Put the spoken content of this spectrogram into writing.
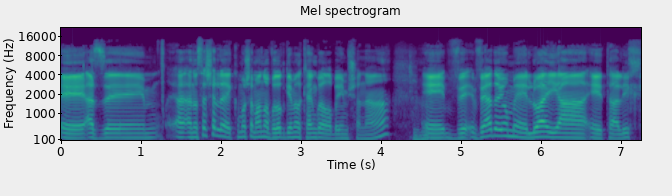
אה, אז אה, הנושא של, אה, כמו שאמרנו, עבודות גמר קיים כבר 40 שנה, ועד היום לא היה תהליך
